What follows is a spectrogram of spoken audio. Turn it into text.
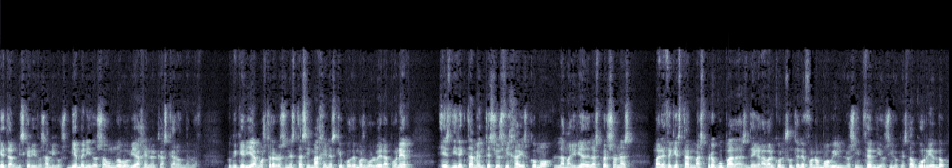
¿Qué tal, mis queridos amigos? Bienvenidos a un nuevo viaje en el cascarón de nuez. Lo que quería mostraros en estas imágenes, que podemos volver a poner, es directamente, si os fijáis, como la mayoría de las personas parece que están más preocupadas de grabar con su teléfono móvil los incendios y lo que está ocurriendo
